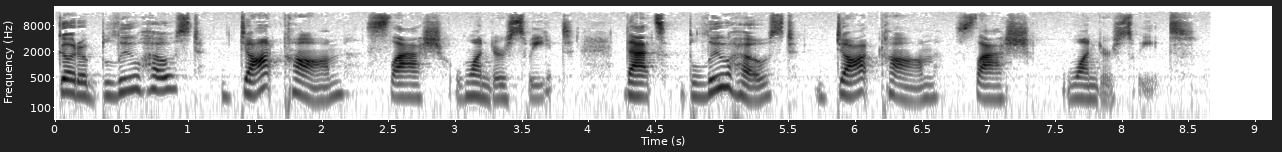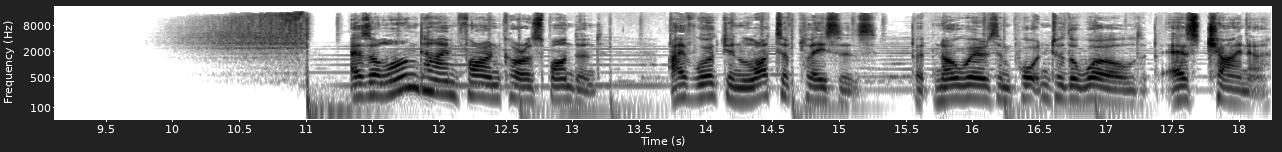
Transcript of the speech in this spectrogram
Go to bluehost.com slash wondersuite. That's bluehost.com slash wondersuite. As a longtime foreign correspondent, I've worked in lots of places, but nowhere as important to the world as China.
